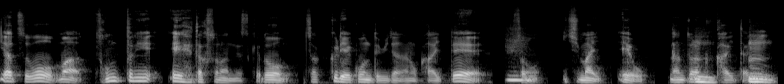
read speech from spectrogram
やつをまあ本当に絵下手くそなんですけどざっくり絵コンテみたいなのを描いて、うん。その一枚絵をなんとなく描いたり、うん。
